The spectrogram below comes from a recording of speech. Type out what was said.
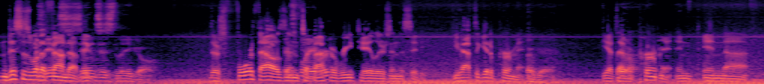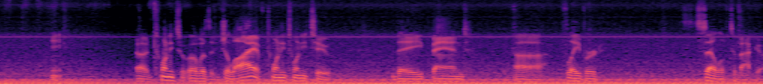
this is what I found out, they- Zyns is legal. there's four thousand tobacco retailers in the city. You have to get a permit. Okay. You have to have Yeah. a permit in in uh, in, uh, twenty uh, was it July of 2022? They banned uh, flavored sale of tobacco,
